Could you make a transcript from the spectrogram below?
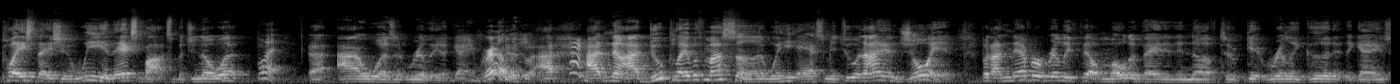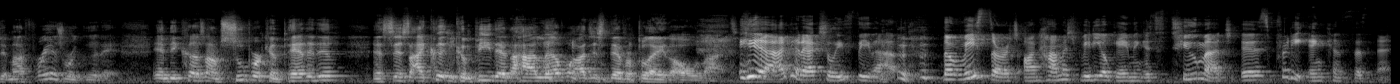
PlayStation, Wii, and Xbox. But you know what? What? Uh, I wasn't really a gamer. Really? I, I now I do play with my son when he asks me to, and I enjoy it. But I never really felt motivated enough to get really good at the games that my friends were good at. And because I'm super competitive, and since I couldn't compete at a high level, I just never played a whole lot. Yeah, I could actually see that. the research on how much video gaming is too much is pretty inconsistent.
